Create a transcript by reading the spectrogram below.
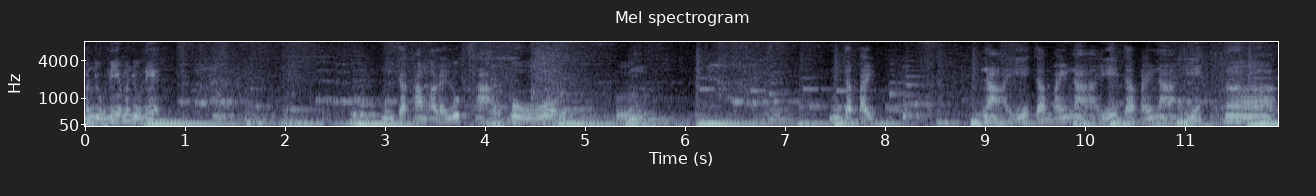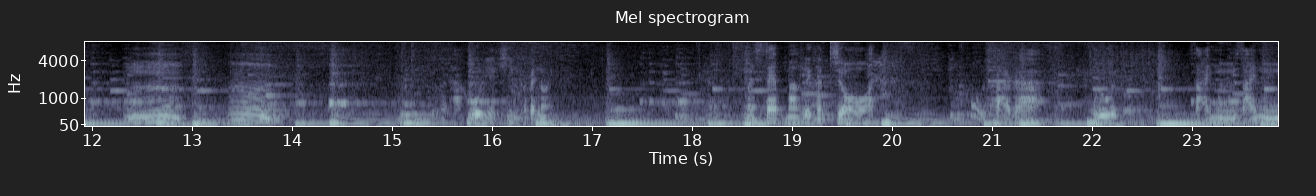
มันอยู่นี่มันอยู่นี่มึงจะทำอะไรลูกสาวกูบึง มึงจะไปไหนจะไปไหนจะไปไหนฮะอืมอืมเดี๋ยวกระทะโคเรียคิงก็ไปหน่อย มันแซ่บมากเลยค่ะจอร์ดโอ้ยซาร่าอุ้ยสายมือสายมือ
